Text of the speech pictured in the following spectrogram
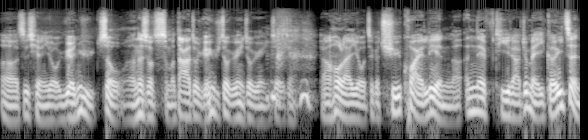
呃，之前有元宇宙啊，那时候什么大家都元宇宙、元宇宙、元宇宙 这样，然后后来有这个区块链了、NFT 啦，就每隔一阵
